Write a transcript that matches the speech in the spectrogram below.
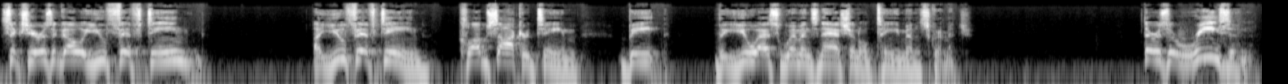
Six years ago, a U15, a U15 club soccer team beat the U.S. women's national team in a scrimmage. There's a reason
